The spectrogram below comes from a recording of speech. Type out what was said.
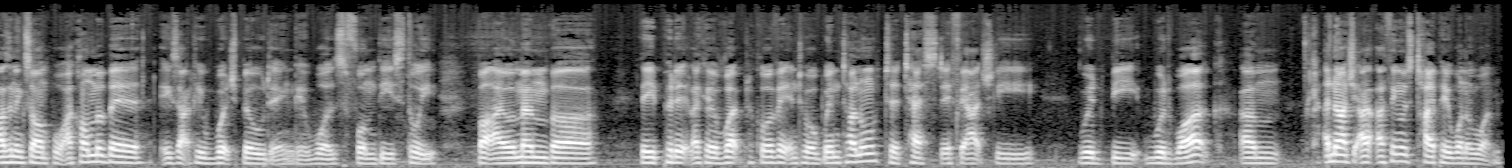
as an example, I can't remember exactly which building it was from these three, but I remember they put it like a replica of it into a wind tunnel to test if it actually would be would work. Um, and no, actually, I, I think it was Taipei 101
